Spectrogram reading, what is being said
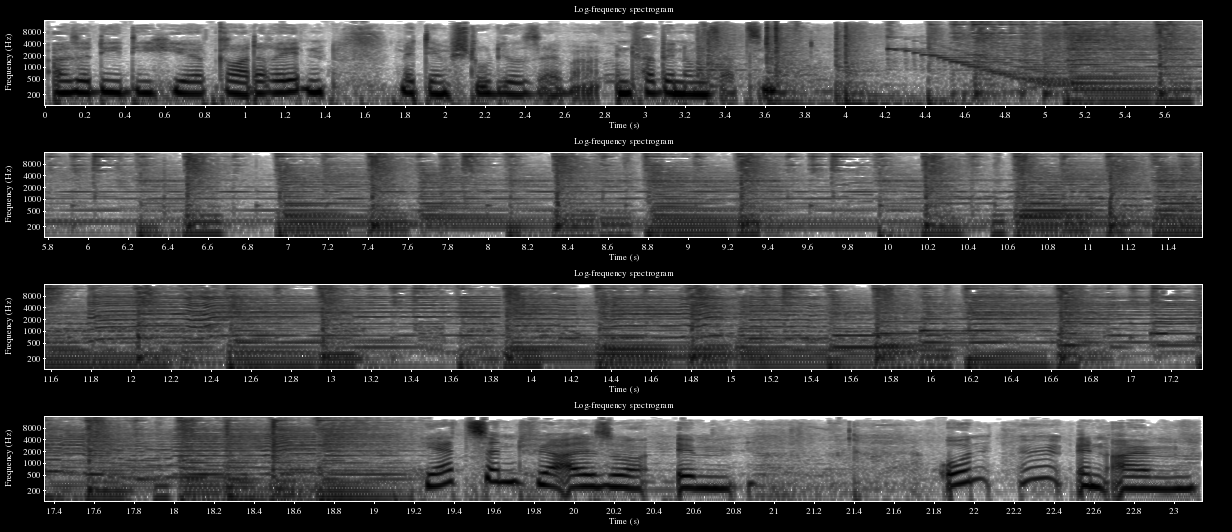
also die, die hier gerade reden, mit dem Studio selber in Verbindung setzen. Jetzt sind wir also im, unten in einem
